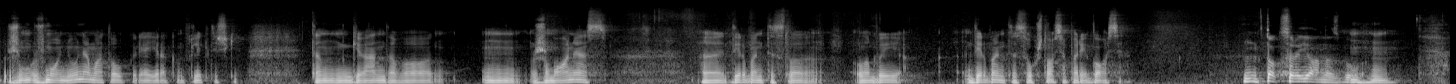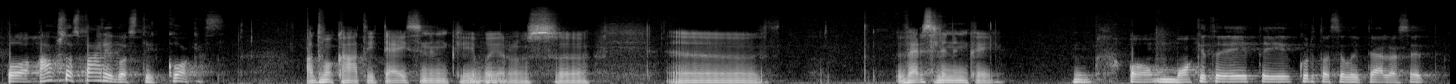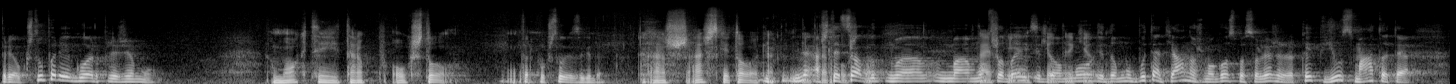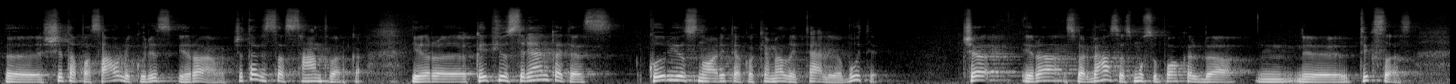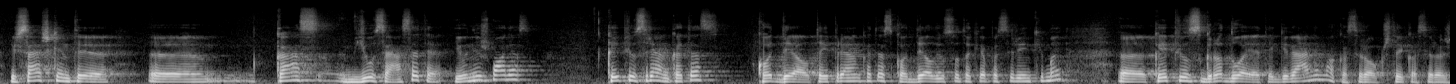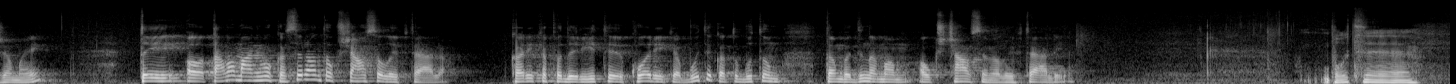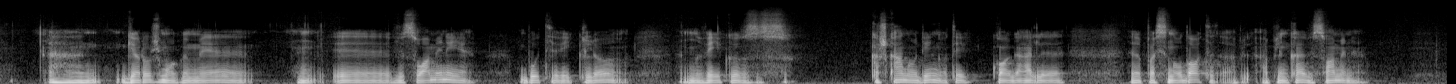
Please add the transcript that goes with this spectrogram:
žmonių nematau, kurie yra konfliktiški. Ten gyvendavo žmonės, dirbantis labai, dirbantis aukštose pareigose. Toks rajonas buvo. Mhm. O aukštos pareigos tai kokias? Advokatai, teisininkai, mhm. vairūs, e, verslininkai. O mokytojai tai kur tose laipteliuose? Prie aukštų pareigų ar prie žemų? Mokytojai tarp aukštų. Tarp aukštų visgi dar. Aš, aš skaitau, kad. Ne, aš tiesiog, man ma, tai mums labai įdomu, įdomu būtent jauno žmogaus pasaulio žiūrė, kaip jūs matote e, šitą pasaulį, kuris yra, šitą visą santvarką. Ir e, kaip jūs renkatės, kur jūs norite, kokiame laiptelėje būti. Čia yra svarbiausias mūsų pokalbio e, tikslas - išsiaiškinti, e, kas jūs esate, jauni žmonės, kaip jūs renkatės, kodėl taip renkatės, kodėl jūsų tokie pasirinkimai, e, kaip jūs graduojate gyvenimą, kas yra aukštai, kas yra žemai. Tai, o tavo manimu, kas yra ant aukščiausio laiptelio? Ką reikia padaryti, kuo reikia būti, kad tu būtum tam vadinamam aukščiausiame laiptelėje? Būti e, geru žmogumi e, visuomenėje, būti veikliu, nuveikus kažką naudingo, tai kuo gali e, pasinaudoti aplinka visuomenė.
